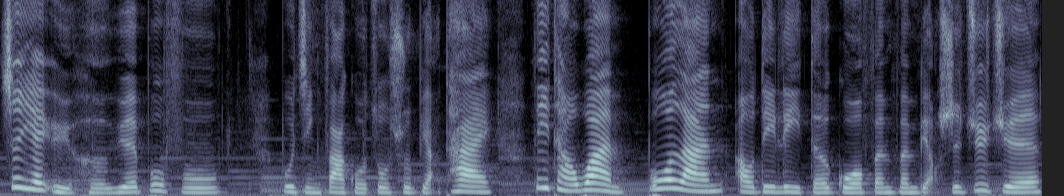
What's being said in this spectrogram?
这也与合约不符。不仅法国做出表态，立陶宛、波兰、奥地利、德国纷纷表示拒绝，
